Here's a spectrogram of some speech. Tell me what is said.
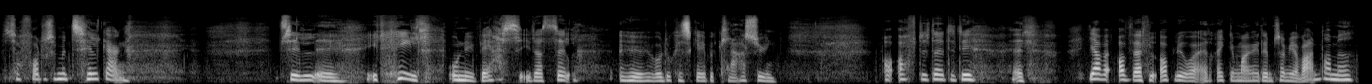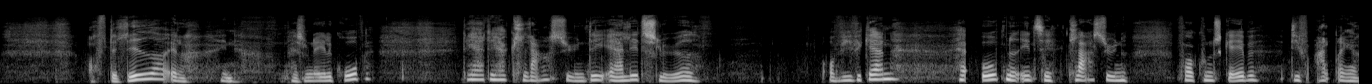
så får du simpelthen tilgang til øh, et helt univers i dig selv, øh, hvor du kan skabe klarsyn. Og ofte der er det det, at jeg i hvert fald oplever, at rigtig mange af dem, som jeg vandrer med, ofte leder eller en personale gruppe, det er det her klarsyn, det er lidt sløret. Og vi vil gerne have åbnet ind til klarsynet, for at kunne skabe de forandringer,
